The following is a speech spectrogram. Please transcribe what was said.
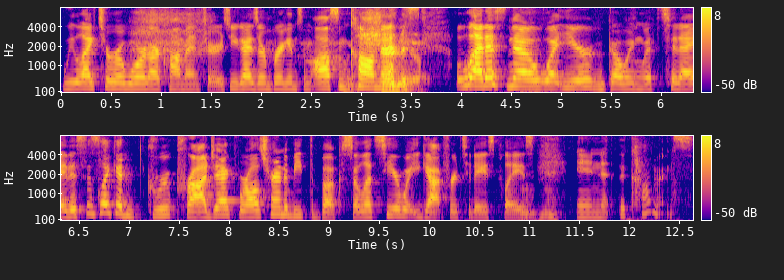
We like to reward our commenters. You guys are bringing some awesome we comments. Sure Let us know what you're going with today. This is like a group project. We're all trying to beat the book. So let's hear what you got for today's plays mm-hmm. in the comments.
